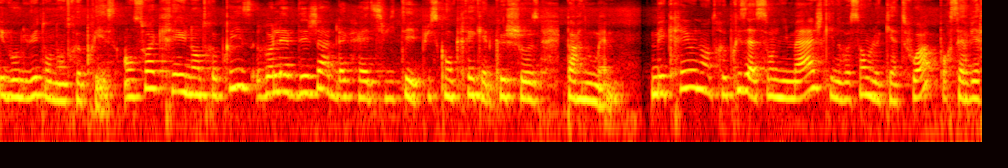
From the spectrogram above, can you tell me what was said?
évoluer ton entreprise. En soi, créer une entreprise relève déjà de la créativité puisqu'on crée quelque chose par nous-mêmes. Mais créer une entreprise à son image qui ne ressemble qu'à toi pour servir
